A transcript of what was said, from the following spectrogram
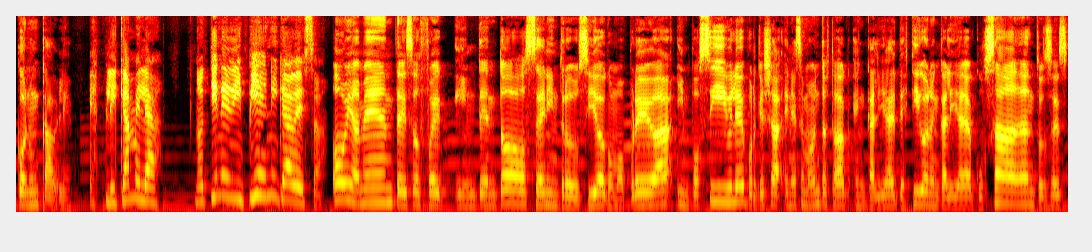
con un cable. Explícamela. No tiene ni pies ni cabeza. Obviamente eso fue, intentó ser introducido como prueba, imposible, porque ella en ese momento estaba en calidad de testigo, no en calidad de acusada, entonces,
